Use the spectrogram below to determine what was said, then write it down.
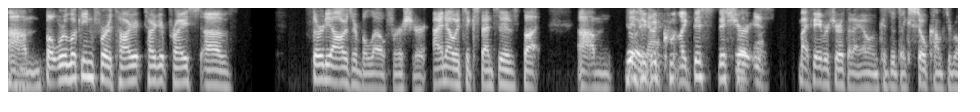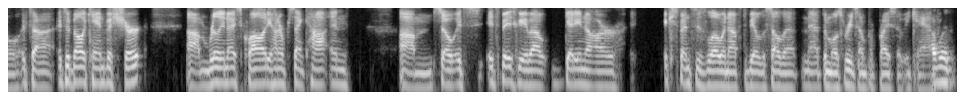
Um, but we're looking for a target target price of thirty dollars or below for a shirt. I know it's expensive, but um, it's a Really good like this. This shirt is my favorite shirt that I own because it's like so comfortable. It's a it's a Bella canvas shirt, um, really nice quality, hundred percent cotton. Um, so it's it's basically about getting our expenses low enough to be able to sell that at the most reasonable price that we can. I can. would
